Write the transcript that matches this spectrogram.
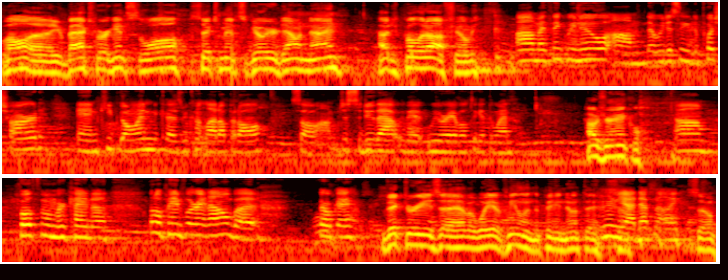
Well, uh, your backs were against the wall. Six minutes ago, you're down nine. How'd you pull it off, Shelby? Um, I think we knew um, that we just needed to push hard and keep going because we couldn't let up at all. So um, just to do that, we, we were able to get the win. How's your ankle? Um, both of them are kind of a little painful right now, but okay. Victories uh, have a way of healing the pain, don't they? Mm, yeah, definitely. So,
